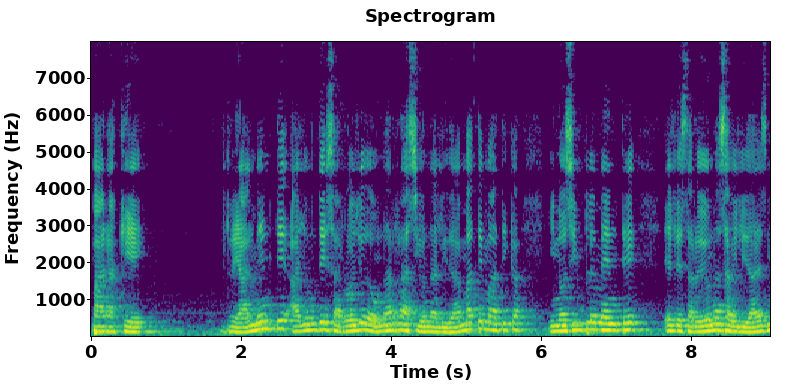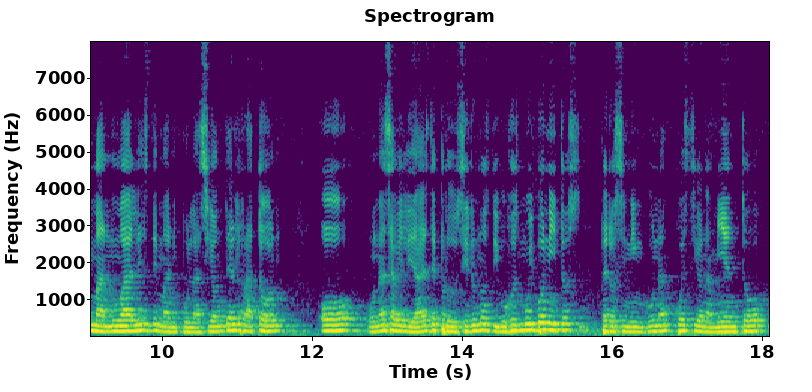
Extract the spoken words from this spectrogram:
para que realmente haya un desarrollo de una racionalidad matemática y no simplemente el desarrollo de unas habilidades manuales de manipulación del ratón o unas habilidades de producir unos dibujos muy bonitos, pero sin ningún cuestionamiento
